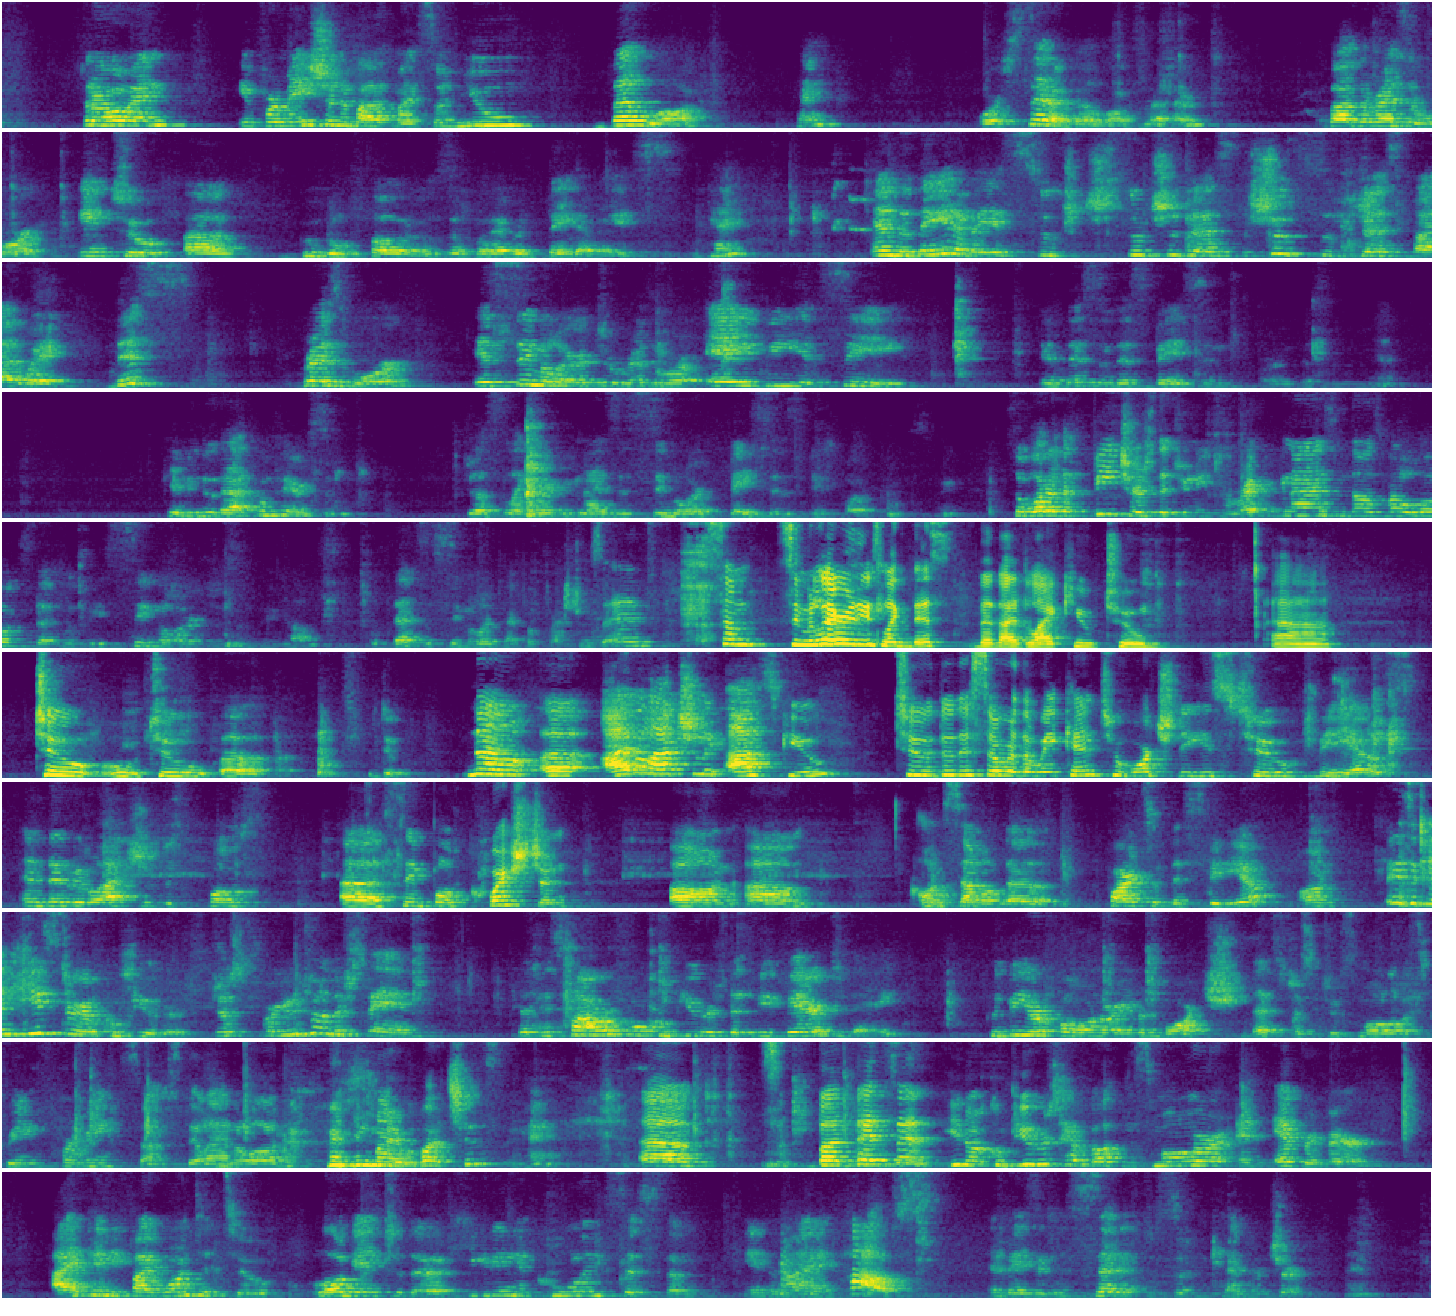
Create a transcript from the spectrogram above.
throw in information about my so new well log, okay, or set of well logs rather, about the reservoir into uh, Google Photos or whatever database, okay? And the database should, suggest, should suggest, by the way, this reservoir is similar to reservoir A, B, and C in this and this basin, or this and that. Can we do that comparison? Just like recognizes similar faces in photos. So what are the features that you need to recognize in those well logs that would be similar to? That's a similar type of questions. And some similarities like this that I'd like you to uh, to to uh, do. Now, uh, I will actually ask you to do this over the weekend to watch these two videos, and then we will actually just post a simple question on um, on some of the parts of this video on basically history of computers, just for you to understand that these powerful computers that we wear today could be your phone or even watch. That's just too small of a screen for me, so I'm still analog in my watches. Um, but that said, you know, computers have gotten smaller and everywhere. I can, if I wanted to, log into the heating and cooling system in my house and basically set it to a certain temperature.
